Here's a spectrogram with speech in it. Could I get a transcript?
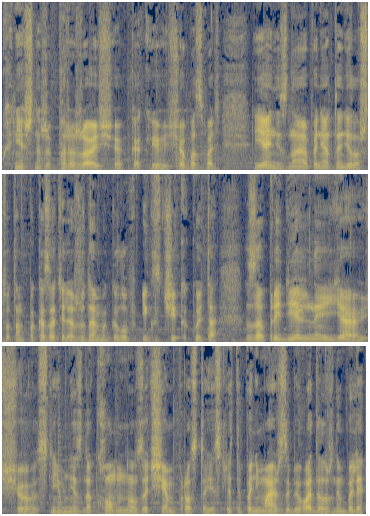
конечно же, поражающая, как ее еще обозвать, я не знаю. Понятное дело, что там показатель ожидаемых голов XG какой-то запредельный, я еще с ним не знаком, но зачем просто, если ты понимаешь, забивать должны были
